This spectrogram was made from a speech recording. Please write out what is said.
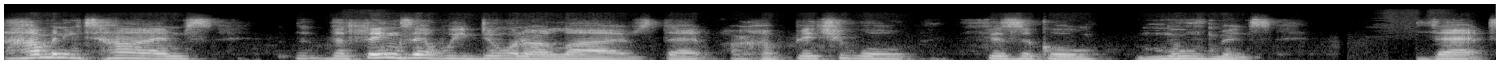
how many times the things that we do in our lives that are habitual physical movements that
